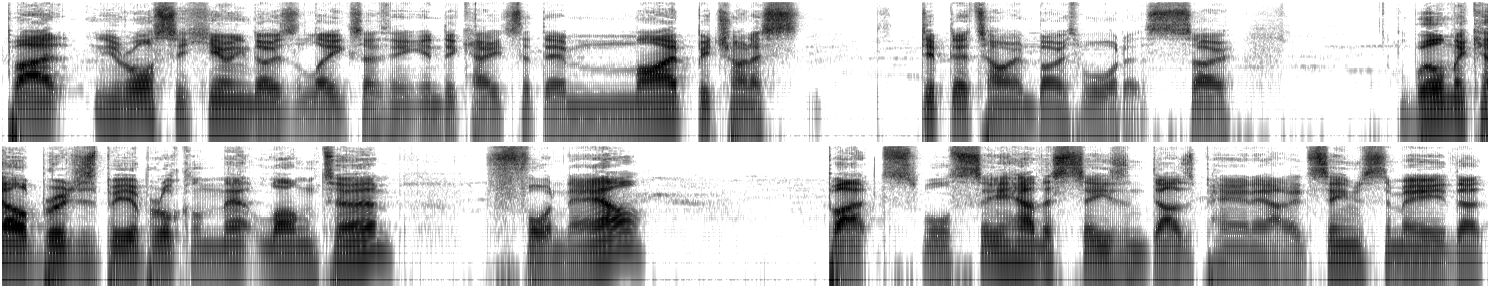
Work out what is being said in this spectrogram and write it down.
But you're also hearing those leaks. I think indicates that they might be trying to dip their toe in both waters. So, will Mikal Bridges be a Brooklyn net long term? For now, but we'll see how the season does pan out. It seems to me that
